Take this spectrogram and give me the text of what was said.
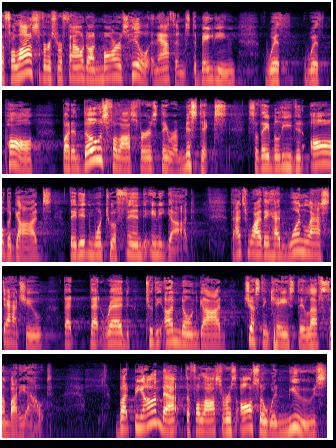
The philosophers were found on Mars Hill in Athens debating with, with Paul, but in those philosophers, they were mystics. So they believed in all the gods. They didn't want to offend any god. That's why they had one last statue that, that read to the unknown God just in case they left somebody out. But beyond that, the philosophers also would muse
